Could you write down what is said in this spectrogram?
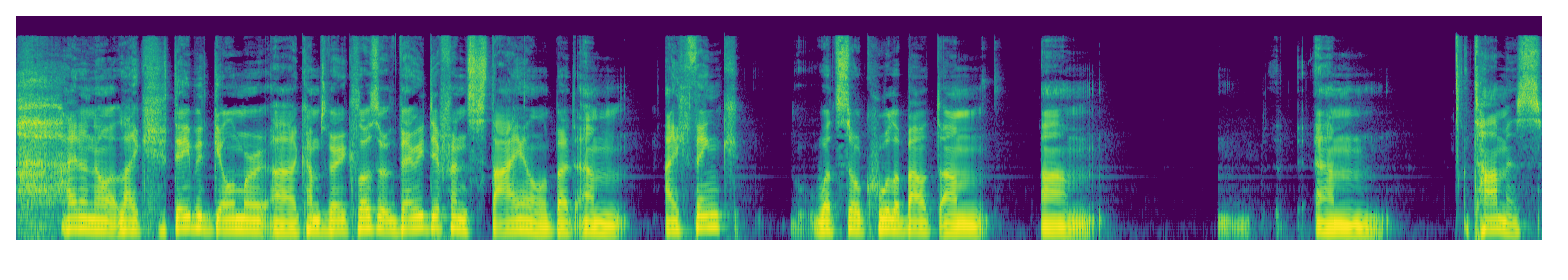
I don't know, like David Gilmour uh, comes very close, a very different style, but um, I think what's so cool about um, um, um, Thomas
